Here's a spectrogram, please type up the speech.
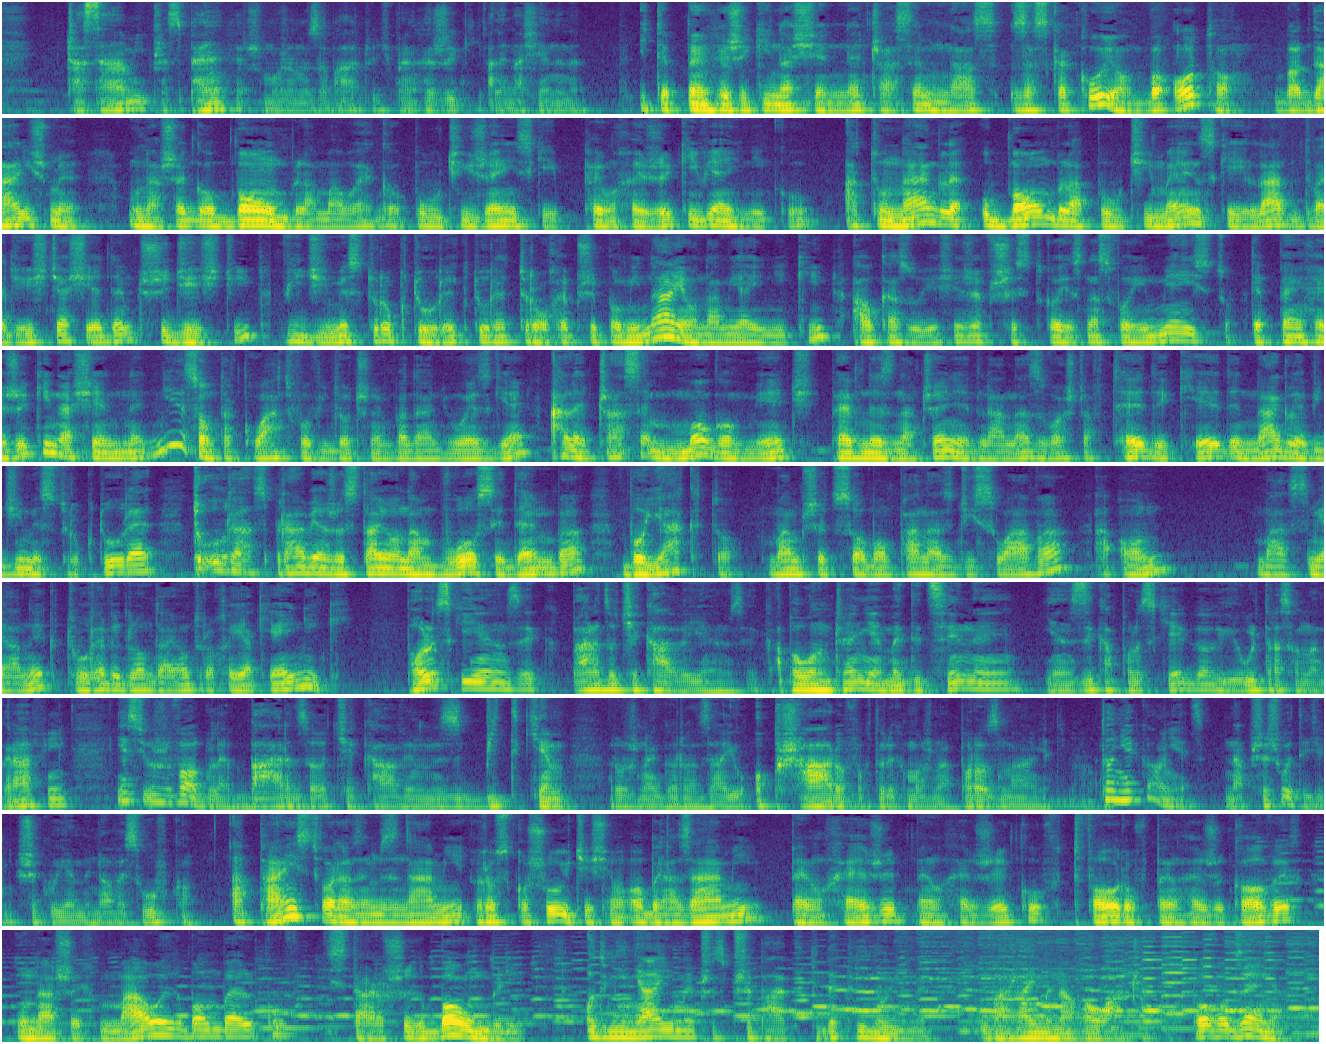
czasami przez pęcherz możemy zobaczyć pęcherzyki, ale nasienne. I te pęcherzyki nasienne czasem nas zaskakują, bo oto badaliśmy u naszego bąbla małego płci żeńskiej pęcherzyki w jajniku, A tu nagle u bąbla płci męskiej lat 27-30 widzimy struktury, które trochę przypominają nam jajniki, a okazuje się, że wszystko jest na swoim miejscu. Te pęcherzyki nasienne nie są tak łatwo widoczne w badaniu USG, ale czasem mogą mieć pewne znaczenie dla nas, zwłaszcza wtedy, kiedy nagle widzimy strukturę, która sprawia, że stają nam włosy dęba, bo jak to? Mam przed sobą pana Zdzisława, a on ma zmiany, które wyglądają trochę jak jajniki. Polski język, bardzo ciekawy język, a połączenie medycyny, języka polskiego i ultrasonografii jest już w ogóle bardzo ciekawym zbitkiem różnego rodzaju obszarów, o których można porozmawiać. To nie koniec. Na przyszły tydzień szykujemy nowe słówko. A Państwo razem z nami rozkoszujcie się obrazami pęcherzy, pęcherzyków, tworów pęcherzykowych u naszych małych bąbelków i starszych bąbli. Odmieniajmy przez przypadki, deklinujmy, uważajmy na wołacza. Powodzenia!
